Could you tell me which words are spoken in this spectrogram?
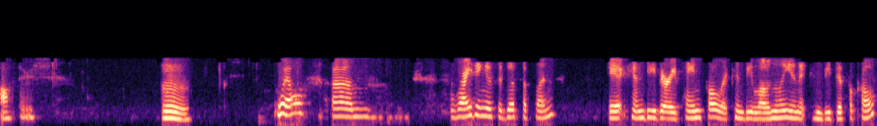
authors? Mm. Well, um, writing is a discipline. It can be very painful, it can be lonely, and it can be difficult.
